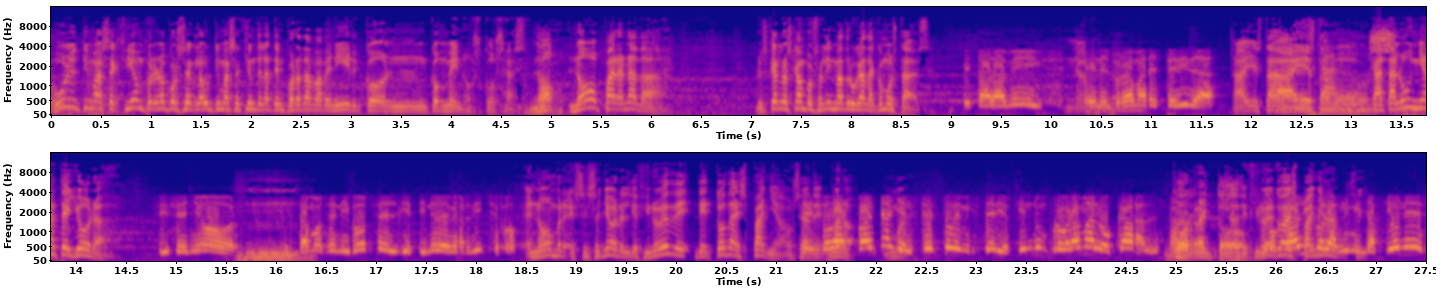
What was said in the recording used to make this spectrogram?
Última sección, pero no por ser la última sección de la temporada va a venir con, con menos cosas. No, no para nada. Luis Carlos Campos, feliz madrugada, ¿cómo estás? ¿Qué tal, amigos? En el programa Despedida. Ahí está. Ahí estamos. Cataluña te llora. Sí, señor. Estamos en Ivoz el 19, me has dicho. Eh, No, hombre, sí, señor, el 19 de, de toda España. O sea, de de, toda bueno, España y el sexto de Misterio, siendo un programa local. Correcto. O sea, 19 de toda Local y España. con las sí. limitaciones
